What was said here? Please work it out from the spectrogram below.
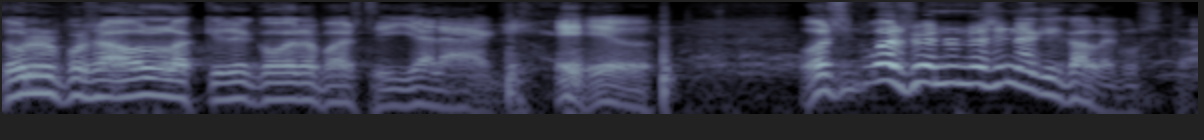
turposa ollakin sen koirapaistin jälki. Oisit vaan syönyt ne sinäkin, Kalle Kustaa.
